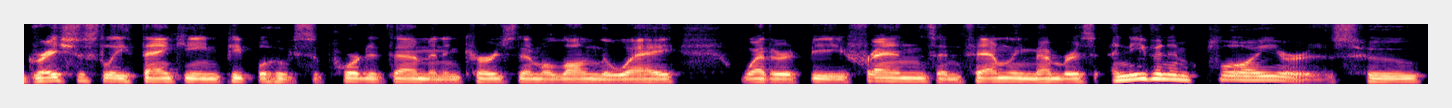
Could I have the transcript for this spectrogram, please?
graciously thanking people who've supported them and encouraged them along the way, whether it be friends and family members and even employers who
